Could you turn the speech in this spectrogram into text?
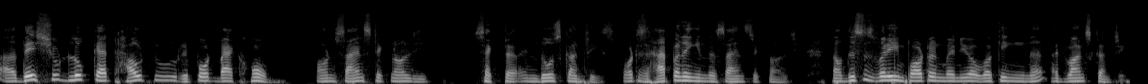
uh, they should look at how to report back home on science technology sector in those countries. What is happening in the science technology? Now, this is very important when you are working in an advanced country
